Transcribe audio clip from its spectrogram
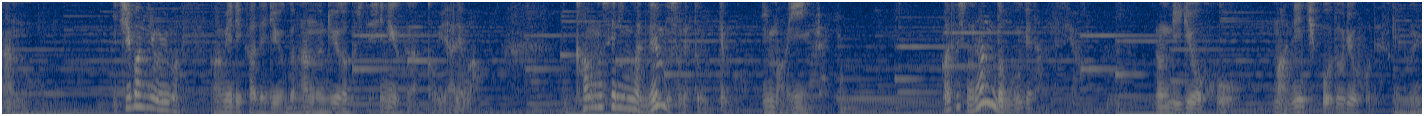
あの一番読みます。アメリカで留学あの留学して心理学なんかをやれば。カウンセリングは全部それと言っても今いいぐらい。私何度も受けたんですよ。論理療法まあ認知行動療法ですけどね。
